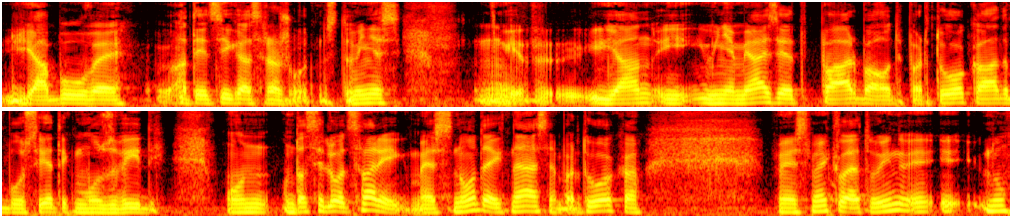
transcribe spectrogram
jābūvē attiecīgās ražotnes. Tad viņas ir, jā, viņiem jāaiziet pārbaudi par to, kāda būs ietekme uz vidi. Un, un tas ir ļoti svarīgi. Mēs noteikti neesam par to, ka mēs meklētu in, nu,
